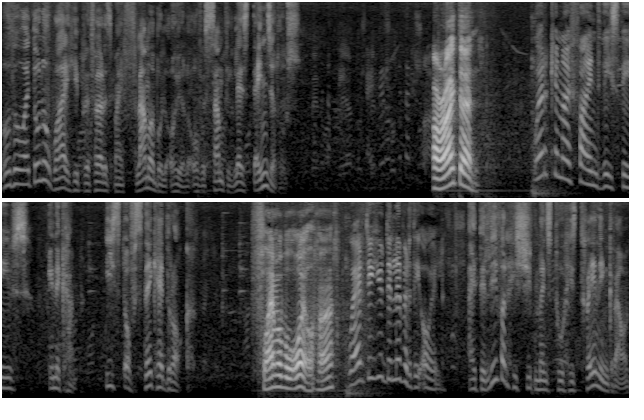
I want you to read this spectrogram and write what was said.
Although I don't know why he prefers my flammable oil over something less dangerous. Alright then. Where can I find these thieves? In a camp, east of Snakehead Rock. Flammable oil, huh? Where do you deliver the oil? I deliver his shipments to his training ground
